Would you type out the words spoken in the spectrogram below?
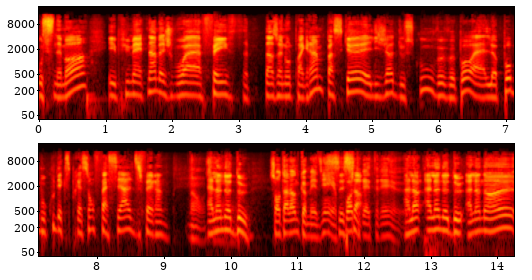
au cinéma. Et puis maintenant, ben, je vois Faith dans un autre programme parce que Elijah Douckou veut, veut pas, elle a pas beaucoup d'expressions faciales différentes. Non. Elle en a deux. Son talent de comédien est pas ça. très, très. euh, Alors, elle en a deux. Elle en a un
